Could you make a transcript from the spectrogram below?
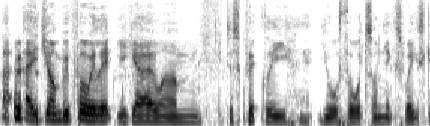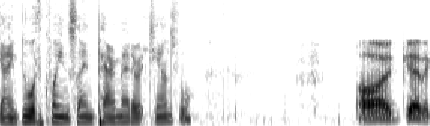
uh, hey, John. Before we let you go, um, just quickly, your thoughts on next week's game: North Queensland Parramatta at Townsville. I'd get the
